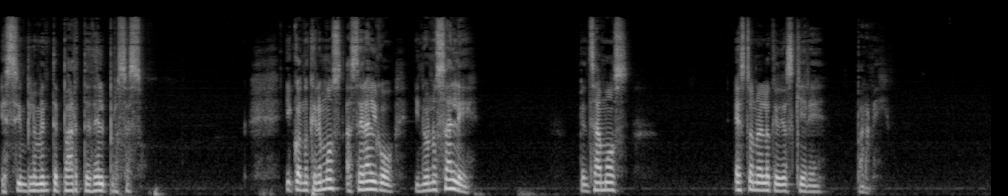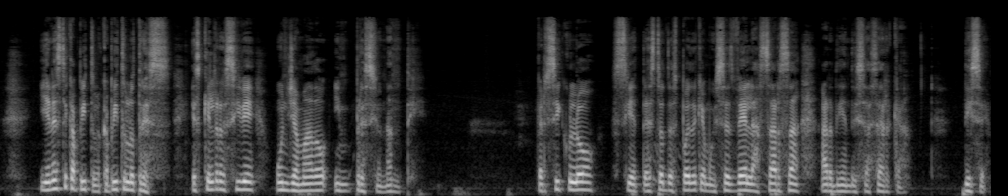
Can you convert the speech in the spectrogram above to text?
es simplemente parte del proceso. Y cuando queremos hacer algo y no nos sale, pensamos, esto no es lo que Dios quiere para mí. Y en este capítulo, capítulo 3, es que él recibe un llamado impresionante. Versículo 7. Esto es después de que Moisés ve la zarza ardiendo y se acerca. Dice,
